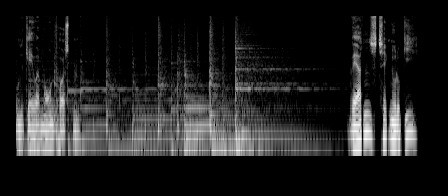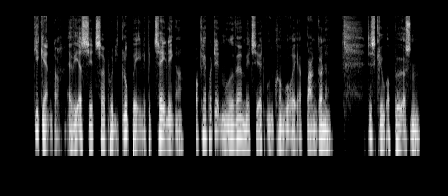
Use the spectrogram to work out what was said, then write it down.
udgave af Morgenposten. Verdens teknologigiganter er ved at sætte sig på de globale betalinger og kan på den måde være med til at udkonkurrere bankerne. Det skriver børsen.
